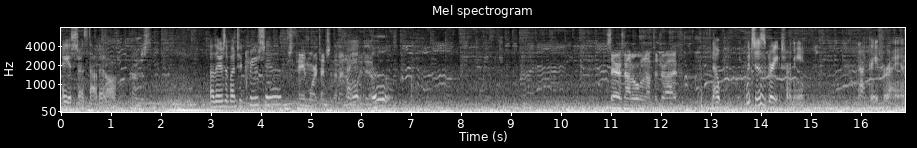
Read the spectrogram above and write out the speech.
Are you stressed out at all? I'm just, Oh, there's a bunch of cruise ships. I'm just paying more attention than I Right? normally do. Ugh. Sarah's not old enough to drive. Nope. Which is great for me. Not great for Ryan.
